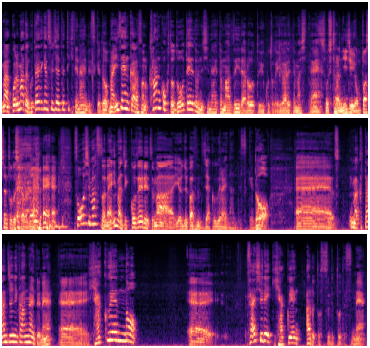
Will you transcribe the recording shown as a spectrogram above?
まあこれまだ具体的な数字は出てきてないんですけど、まあ以前からその韓国と同程度にしないとまずいだろうということが言われてまして。そしたら24%ですからね。そうしますとね、今実効税率まあ40%弱ぐらいなんですけど、えー、まあ単純に考えてね、えー、100円の、えー、最終利益100円あるとするとですね、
